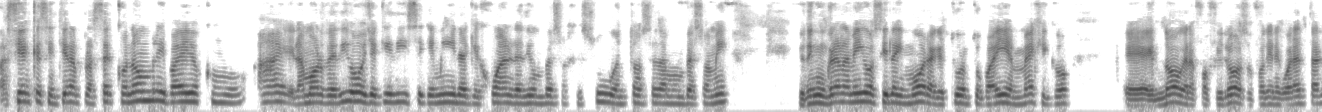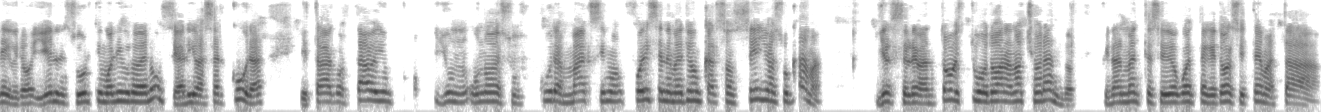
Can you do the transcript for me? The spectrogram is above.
hacían que sintieran placer con hombres y para ellos como, ay, el amor de Dios, y aquí dice que mira que Juan le dio un beso a Jesús, entonces dame un beso a mí. Yo tengo un gran amigo, Silay Mora, que estuvo en tu país, en México, eh, etnógrafo, filósofo, tiene 40 libros, y él en su último libro denuncia, él iba a ser cura, y estaba acostado y, uno de sus curas máximos fue y se le metió un calzoncillo a su cama. Y él se levantó estuvo toda la noche orando. Finalmente se dio cuenta que todo el sistema está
